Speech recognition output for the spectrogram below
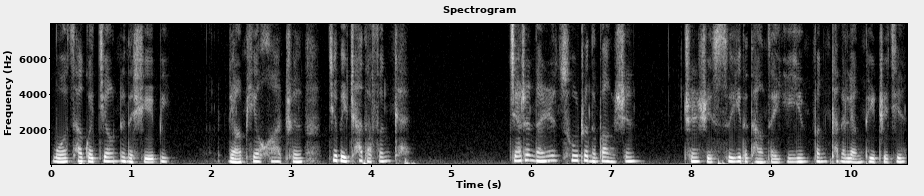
摩擦过娇嫩的雪壁，两片花唇就被插得分开。夹着男人粗壮的棒身，春水肆意的躺在余音分开的两腿之间，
